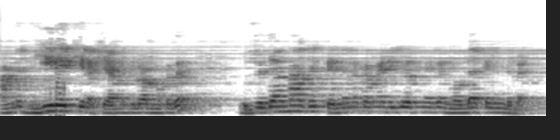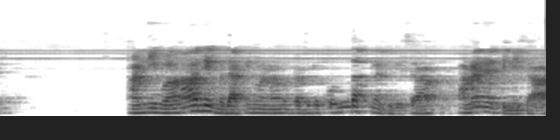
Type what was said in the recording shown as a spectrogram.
අන්න ධීරෙක් කියලා කියන්න පුළුවන් මොකද බුද්ධජානනාථේ පෙන්වන ක්‍රමයට ගියොත් මේක නොදක ඉන්න බෑ. අනිවාර්යයෙන්ම දකින්න නම් අපිට කොන්දක් නැති නිසා, අන නැති නිසා,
